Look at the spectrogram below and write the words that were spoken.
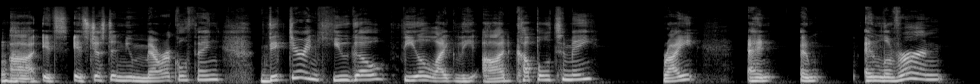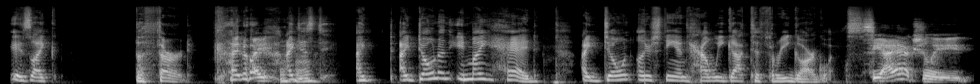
Mm-hmm. Uh, it's it's just a numerical thing. Victor and Hugo feel like the odd couple to me, right? And and and Laverne is like the third. I don't. I, uh-huh. I just. I I don't in my head. I don't understand how we got to three gargoyles. See, I actually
